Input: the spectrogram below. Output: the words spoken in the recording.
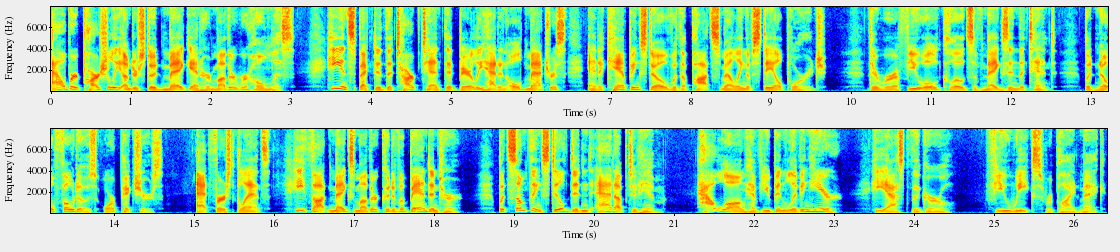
Albert partially understood Meg and her mother were homeless. He inspected the tarp tent that barely had an old mattress and a camping stove with a pot smelling of stale porridge. There were a few old clothes of Meg's in the tent, but no photos or pictures. At first glance, he thought Meg's mother could have abandoned her, but something still didn't add up to him. How long have you been living here? he asked the girl. Few weeks, replied Meg.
